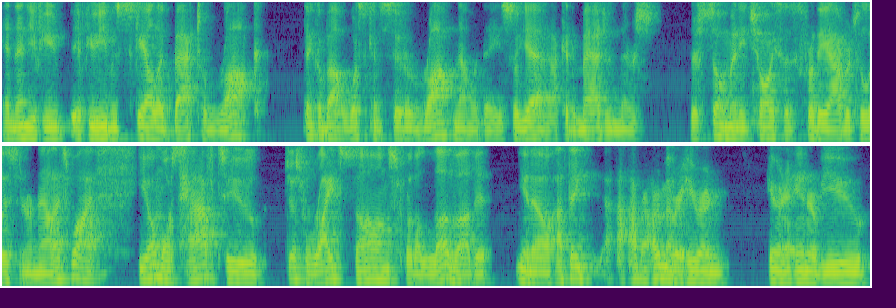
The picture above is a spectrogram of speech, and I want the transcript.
and then if you if you even scale it back to rock, think about what's considered rock nowadays. So yeah, I could imagine there's there's so many choices for the average listener now. That's why you almost have to just write songs for the love of it. You know, I think I, I remember hearing hearing an interview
